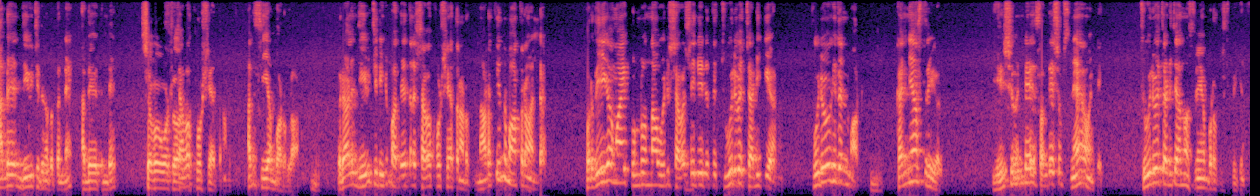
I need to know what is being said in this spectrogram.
അദ്ദേഹം ജീവിച്ചിരുന്നപ്പോൾ തന്നെ അദ്ദേഹത്തിന്റെ ശവഘോഷ ശവഘോഷയാത്ര നടത്തി. അത് ചെയ്യാൻ പാടുള്ളതാണ്. ഒരാൾ ജീവിച്ചിരിക്കുമ്പോൾ അദ്ദേഹത്തിന്റെ ശവഘോഷയാത്ര നടത്തി നടത്തിയെന്ന് മാത്രമല്ല പ്രതീകമായി കൊണ്ടുവന്ന ഒരു ശവശരീരത്തെ ചൂൽ വെച്ചടിക്കുകയാണ് പുരോഹിതന്മാർ കന്യാസ്ത്രീകൾ. യേശുവിന്റെ സന്ദേശം സ്നേഹമല്ലേ? ചൂൽ വെച്ചടിച്ചാണോ സ്നേഹം പ്രദർശിപ്പിക്കുന്നത്?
